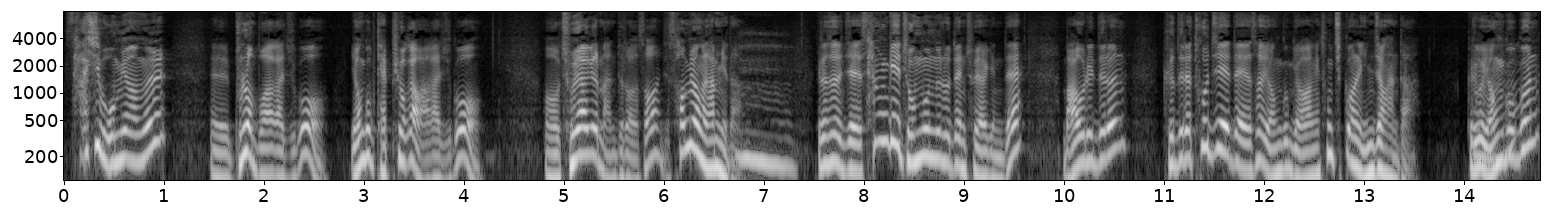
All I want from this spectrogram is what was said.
45명을 불러 모아가지고 영국 대표가 와가지고 어, 조약을 만들어서 서명을 합니다. 음. 그래서 이제 3개 조문으로 된 조약인데 마오리들은 그들의 토지에 대해서 영국 여왕의 통치권을 인정한다. 그리고 음. 영국은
